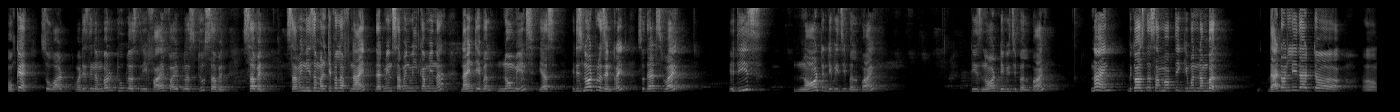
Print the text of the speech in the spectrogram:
okay so what what is the number? 2 plus 3 5 5 plus 2 7 7 7 is a multiple of 9 that means 7 will come in a 9 table. No means yes it is not present right? So that's why it is not divisible by it is not divisible by 9 because the sum of the given number that only that uh, uh,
